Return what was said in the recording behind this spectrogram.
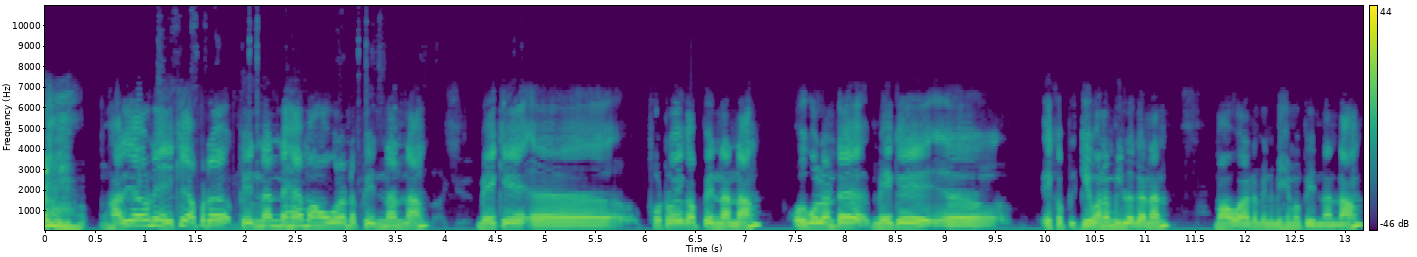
හරියාවනේ. ඒක අපට පෙන්න්න හැ මංගොලන්ට පෙන්න්නම් මේකේ ෆොටෝ එකක් පෙන්න්නම් ඔයගොලන්ට මේක එක ගෙවන මිල ගණන් මවාට මෙ මෙහෙම පෙන්න්නම්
